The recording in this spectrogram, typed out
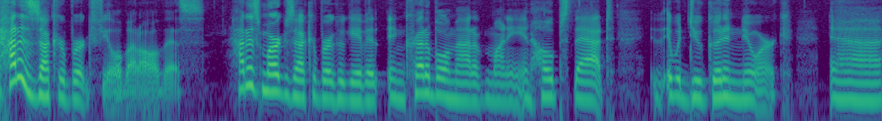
How does Zuckerberg feel about all this? How does Mark Zuckerberg, who gave an incredible amount of money in hopes that it would do good in Newark, uh,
